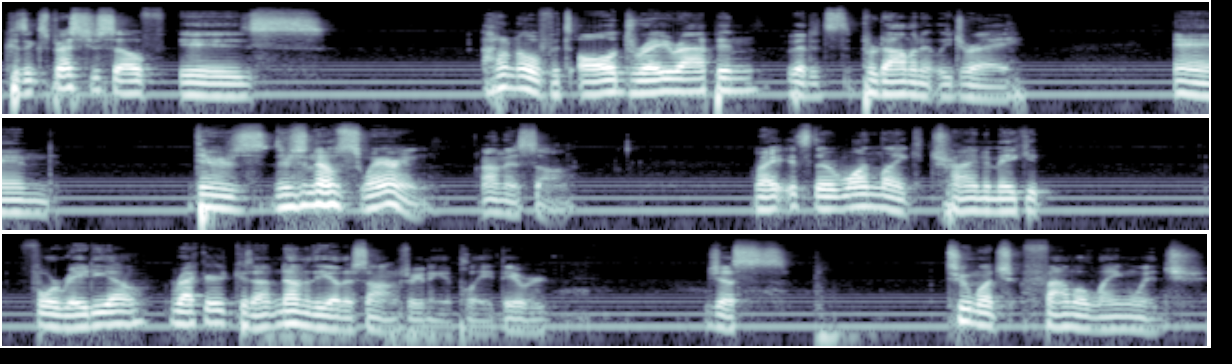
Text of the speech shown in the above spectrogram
Because Express Yourself is, I don't know if it's all Dre rapping, but it's predominantly Dre. And there's there's no swearing on this song. Right? It's their one like trying to make it for radio record because uh, none of the other songs were going to get played. They were just too much foul language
